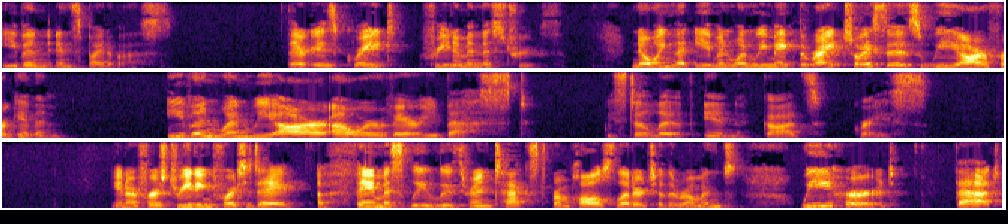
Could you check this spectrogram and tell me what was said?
even in spite of us. There is great freedom in this truth, knowing that even when we make the right choices, we are forgiven. Even when we are our very best, we still live in God's grace. In our first reading for today, a famously Lutheran text from Paul's letter to the Romans, we heard that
